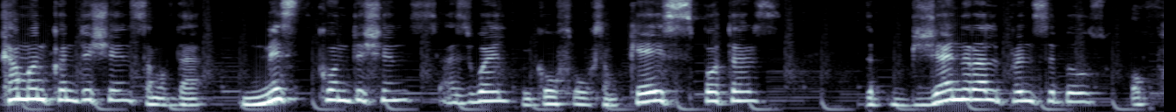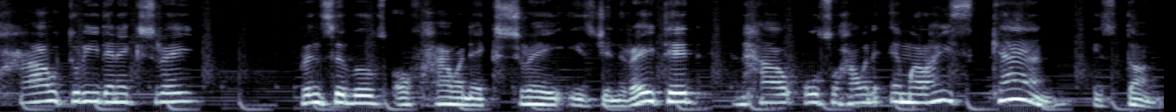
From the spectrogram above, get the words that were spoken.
common conditions, some of the missed conditions as well. We go through some case spotters, the general principles of how to read an X-ray, principles of how an X-ray is generated, and how also how an MRI scan is done,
